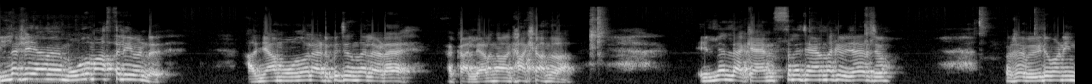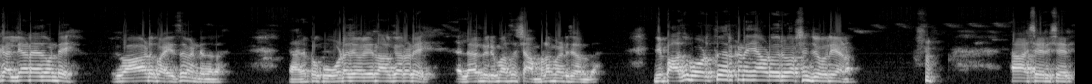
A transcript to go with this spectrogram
ഇല്ല ഷിയാമേ മൂന്ന് മാസത്തെ ലീവ് ഉണ്ട്. അത് ഞാൻ മൂന്ന് പോലെ അടുപ്പിച്ച് നിന്നല്ലേ കല്യാണം കണക്കാക്കി വന്നതാ ഇല്ലല്ല ക്യാൻസൽ ചെയ്യണമെന്നൊക്കെ വിചാരിച്ചു. പക്ഷെ വീട് പണിയും കല്യാണം ആയതുകൊണ്ടേ ഒരുപാട് പൈസ വേണ്ടുന്നതാ. ഞാനിപ്പോ കൂടെ ജോലി ചെയ്യുന്ന ആൾക്കാരോടെ എല്ലാവരും ഒരു മാസം ശമ്പളം മേടിച്ചു തന്നതാ. ഇനിയിപ്പോ അത് കൊടുത്തു ഞാൻ അവിടെ ഒരു വർഷം ജോലിയാണ്. ആ ശരി ശരി.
